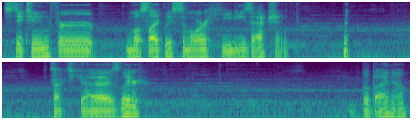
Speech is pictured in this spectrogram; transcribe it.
Stay tuned for most likely some more Hades action. Talk to you guys later. Bye bye now.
